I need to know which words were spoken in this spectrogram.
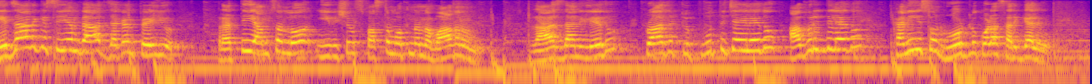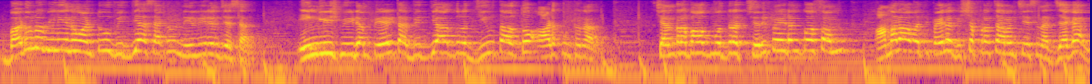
నిజానికి సీఎంగా జగన్ ఫెయిల్యూర్ ప్రతి అంశంలో ఈ విషయం స్పష్టమవుతుందన్న వాదన ఉంది. రాజధాని లేదు ప్రాజెక్టులు పూర్తి చేయలేదు అభివృద్ధి లేదు కనీసం రోడ్లు కూడా సరిగ్గా లేవు. బడులు విలీనం అంటూ విద్యాశాఖను నిర్వీర్యం చేశారు. ఇంగ్లీష్ మీడియం పేరిట విద్యార్థుల జీవితాలతో ఆడుకుంటున్నారు. చంద్రబాబు ముద్ర చెరిపేయడం కోసం అమరావతి పైన విష ప్రచారం చేసిన జగన్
